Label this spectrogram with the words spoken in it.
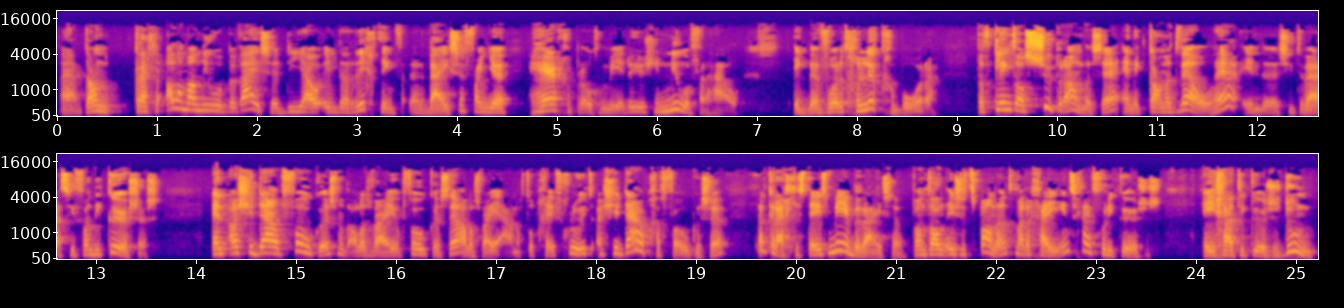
Nou ja, dan krijg je allemaal nieuwe bewijzen die jou in de richting wijzen van je hergeprogrammeerde, dus je nieuwe verhaal. Ik ben voor het geluk geboren. Dat klinkt al super anders, hè? En ik kan het wel, hè? In de situatie van die cursus. En als je daarop focust, want alles waar je op focust, hè, alles waar je aandacht op geeft, groeit. Als je daarop gaat focussen, dan krijg je steeds meer bewijzen. Want dan is het spannend, maar dan ga je inschrijven voor die cursus. En je gaat die cursus doen.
